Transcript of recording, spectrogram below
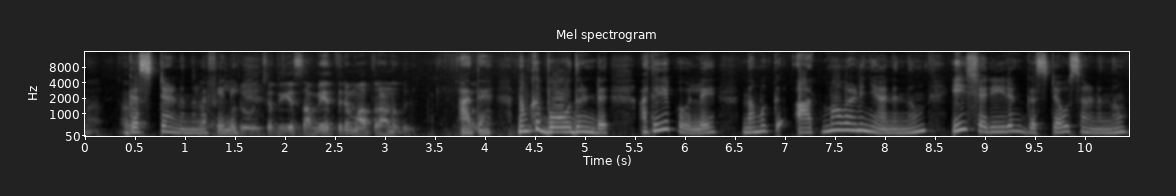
ഗസ്റ്റ് ഗസ്റ്റാണെന്നുള്ള ഫീലിംഗ്. സമയത്തിന് മാത്രമാണത് അതെ. നമുക്ക് ബോധമുണ്ട്. അതേപോലെ നമുക്ക് ആത്മാവാണ് ഞാനെന്നും ഈ ശരീരം ഗസ്റ്റ് ഹൗസ് ആണെന്നും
